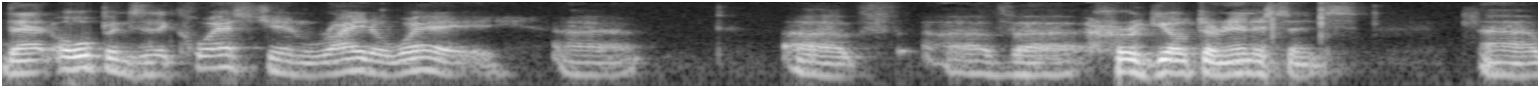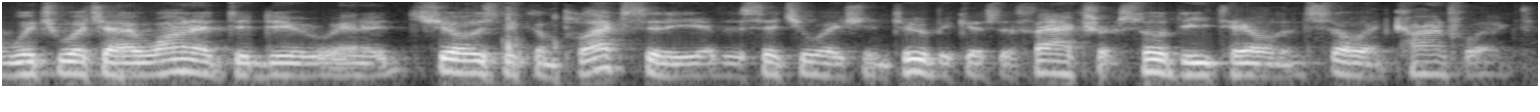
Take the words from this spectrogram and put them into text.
that opens the question right away uh, of of uh, her guilt or innocence, uh, which which I wanted to do, and it shows the complexity of the situation too, because the facts are so detailed and so in conflict.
